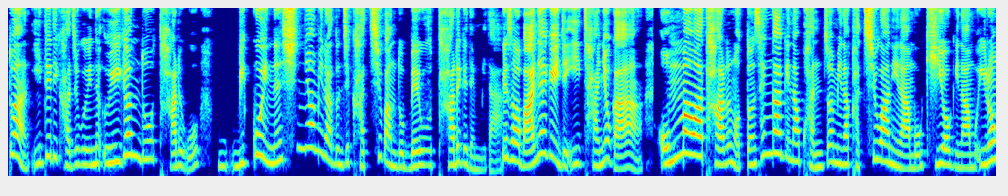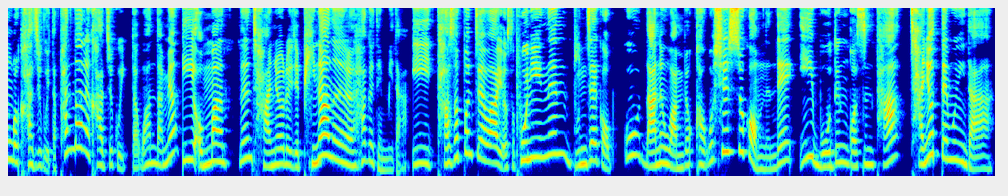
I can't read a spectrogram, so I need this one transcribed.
또한 이들이 가지고 있는 의견도 다르고 믿고 있는 신념이라든지 가치관도 매우 다르게 됩니다. 그래서 만약에 이제 이 자녀가 엄마와 다른 어떤 생각이나 관점이나 가치관이나 뭐 기억이나 뭐 이런 걸 가지고 있다, 판단을 가지고 있다고 한다면 이 엄마는 자녀를 이제 비난을 하게 됩니다. 이 다섯 번째와 여섯 본인은 문제가 없고 나는 완벽하고 실수가 없는데 이 모든 것은 다 자녀 때문이다. 아니다.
